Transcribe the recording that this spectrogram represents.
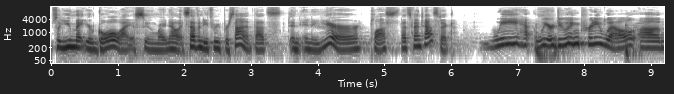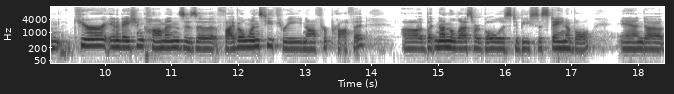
so you met your goal, I assume, right now at 73%. That's in, in a year plus. That's fantastic. We ha- we are doing pretty well. Um, Cure Innovation Commons is a 501c3 not for profit, uh, but nonetheless, our goal is to be sustainable. And uh,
